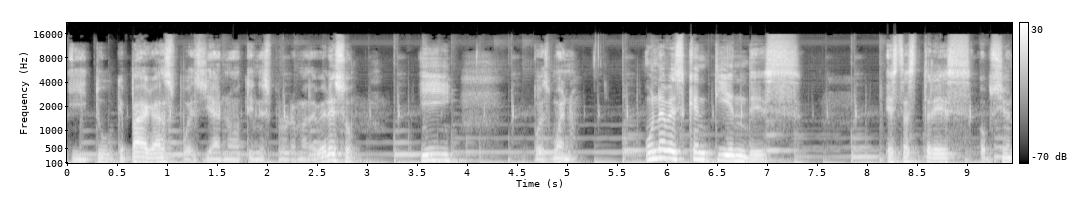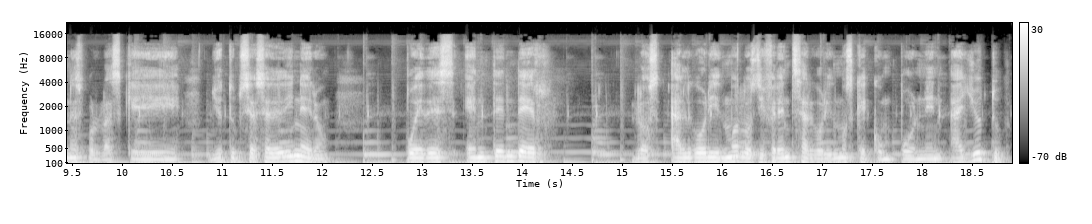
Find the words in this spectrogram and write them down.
y tú que pagas pues ya no tienes problema de ver eso. Y pues bueno, una vez que entiendes estas tres opciones por las que YouTube se hace de dinero, puedes entender los algoritmos, los diferentes algoritmos que componen a YouTube.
